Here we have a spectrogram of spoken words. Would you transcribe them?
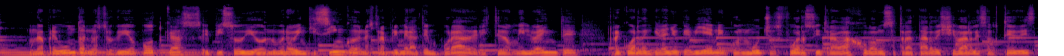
una pregunta en nuestro querido podcast, episodio número 25 de nuestra primera temporada en este 2020. Recuerden que el año que viene, con mucho esfuerzo y trabajo, vamos a tratar de llevarles a ustedes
